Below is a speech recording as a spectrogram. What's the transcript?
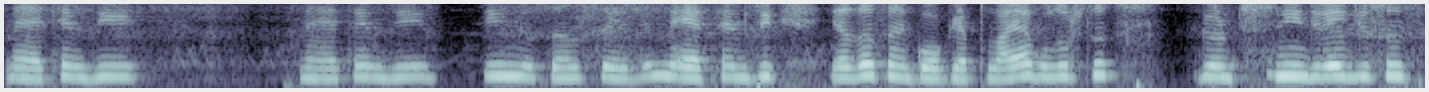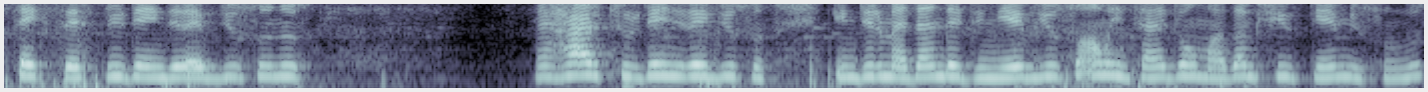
MHT müziği MHT müziği bilmiyorsanız söyledim. MHT müziği yazarsanız Google Play'a bulursun. Görüntüsünü indirebiliyorsunuz. Tek sesli de indirebiliyorsunuz. Her türde indirebiliyorsun. İndirmeden de dinleyebiliyorsun ama internet olmadan bir şey yükleyemiyorsunuz.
